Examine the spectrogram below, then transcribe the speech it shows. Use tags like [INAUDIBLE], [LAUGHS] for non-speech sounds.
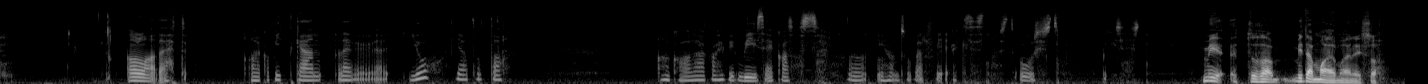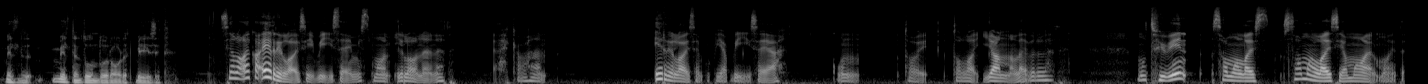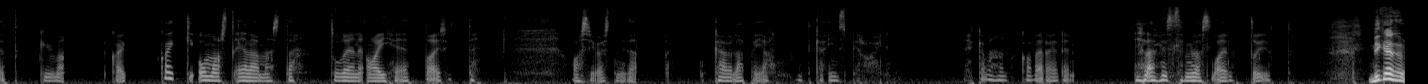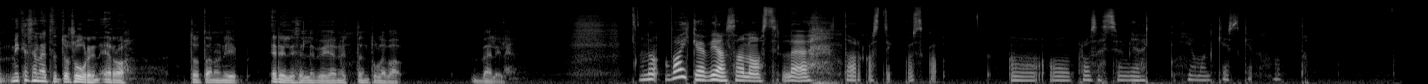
ollaan tehty aika pitkään levyjä jo ja tota, alkaa olla aika hyvin biisejä kasassa. Mä oon ihan super fiiliksissä noista uusista biiseistä. Mi, tota, mitä maailmaa niissä on? Miltä, miltä ne tuntuu uudet biisit? Siellä on aika erilaisia biisejä, mistä mä oon iloinen, että ehkä vähän erilaisempia biisejä kuin toi tuolla Janna-levyllä. Mutta hyvin samanlais, samanlaisia maailmoita, että kyllä mä kaik, kaikki omasta elämästä tulee ne aiheet tai sitten asioista, mitä käy läpi ja mitkä inspiroi. Niin ehkä vähän kavereiden elämistä myös lainattu juttu. Mikä, mikä sä näet, että on suurin ero tota, no niin, edellisen levyn ja nyt tämän tulevan välillä? No vaikea vielä sanoa sille tarkasti, koska o, prosessi on vielä hieman kesken, mutta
